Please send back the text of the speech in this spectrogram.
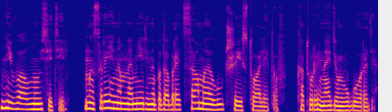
«Не волнуйся, Тиль. Мы с Рейном намерены подобрать самое лучшее из туалетов, которые найдем в городе.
